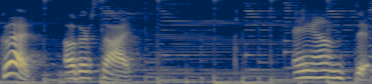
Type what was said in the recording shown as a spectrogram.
Good. Other side. And dip.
